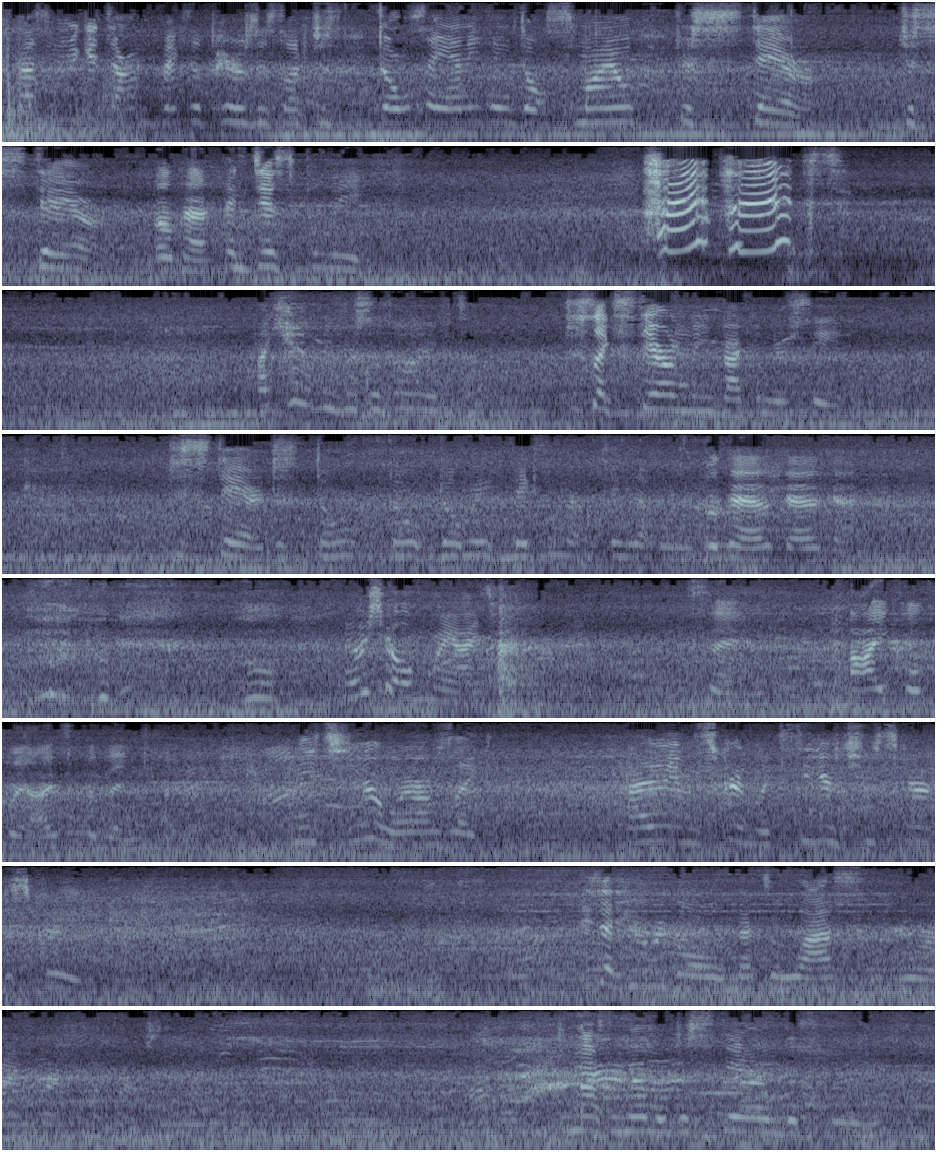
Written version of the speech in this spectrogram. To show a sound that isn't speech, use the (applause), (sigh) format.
Guys, when we get down, make pairs just like, just don't say anything, don't smile, just stare. Just stare Okay. and disbelieve. Hey, pigs! I can't believe we survived. Just like stare and lean back in your seat. Just stare. Just don't, don't, don't make, make them think that we're not. Okay, okay, okay. (sighs) I wish I opened my eyes for a moment. Same. I closed my eyes for the entire Me too, where I was like, I didn't even scream. Like, see, you're too scared to scream. He said, here we go, and that's the last word I heard from the person. Do not remember, just stare and disbelieve.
